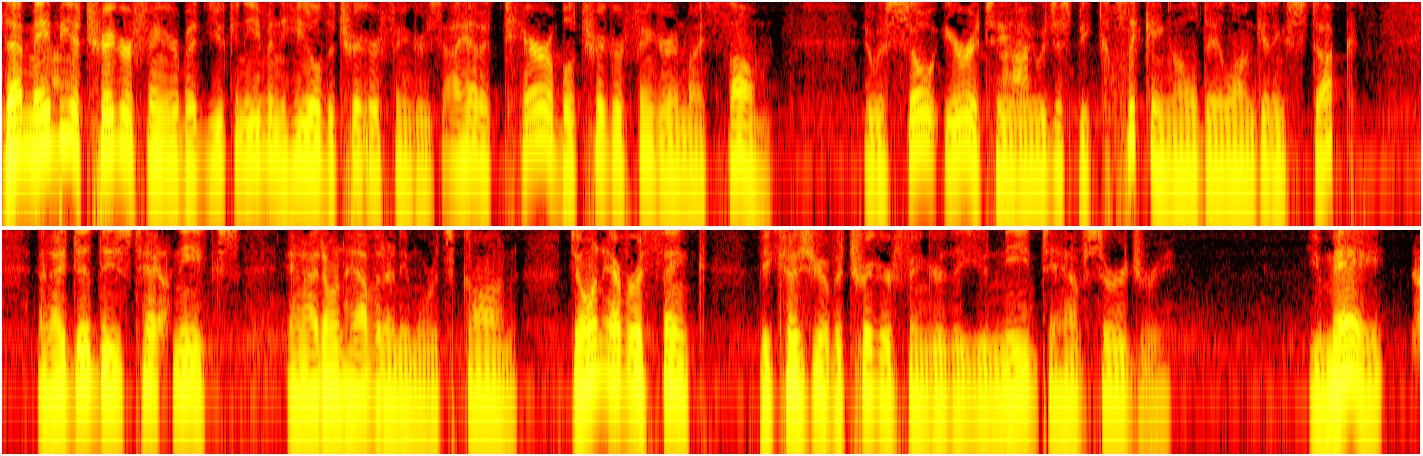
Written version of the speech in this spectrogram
That may be a trigger finger, but you can even heal the trigger fingers. I had a terrible trigger finger in my thumb. It was so irritating. It would just be clicking all day long, getting stuck. And I did these techniques, and I don't have it anymore. It's gone. Don't ever think because you have a trigger finger that you need to have surgery. You may, No.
